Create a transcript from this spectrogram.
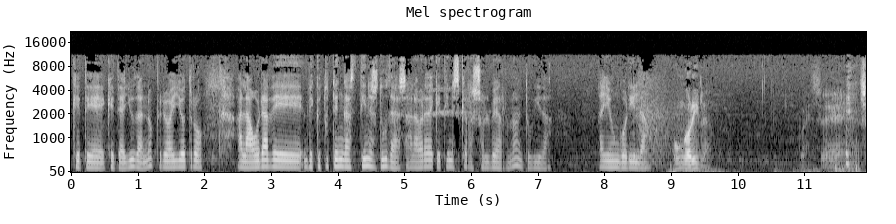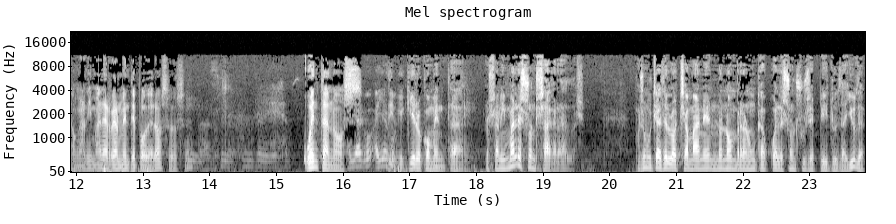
que, te, que te ayudan, ¿no? Pero hay otro a la hora de, que tú tengas, tienes dudas, a la hora de que tienes que resolver, ¿no? En tu vida. Hay un gorila. Un gorila. Pues eh, son animales realmente poderosos. ¿eh? Cuéntanos. Hay algo, que quiero comentar. Los animales son sagrados. Pues muchas veces los chamanes no nombran nunca cuáles son sus espíritus de ayuda.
